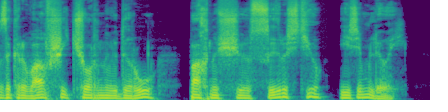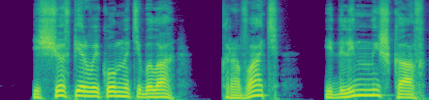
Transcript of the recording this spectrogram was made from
закрывавший черную дыру, пахнущую сыростью и землей. Еще в первой комнате была кровать и длинный шкаф,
